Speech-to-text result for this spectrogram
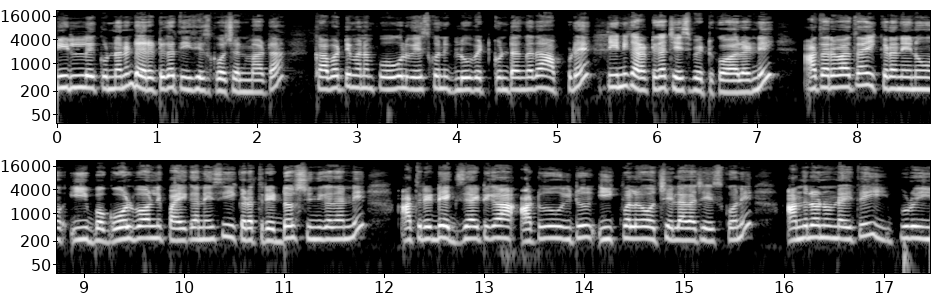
నీళ్ళు లేకుండానే డైరెక్ట్గా తీసేసుకోవచ్చు అనమాట కాబట్టి మనం పోగులు వేసుకొని గ్లూ పెట్టుకుంటాం కదా అప్పుడే దీన్ని కరెక్ట్గా చేసి పెట్టుకోవాలండి. ఆ తర్వాత ఇక్కడ నేను ఈ గోల్డ్ బాల్ని పైకి అనేసి ఇక్కడ థ్రెడ్ వస్తుంది కదండి. ఆ థ్రెడ్ ఎగ్జాక్ట్గా అటు ఇటు ఈక్వల్గా వచ్చేలాగా చేసుకొని అందులో నుండి అయితే ఇప్పుడు ఈ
